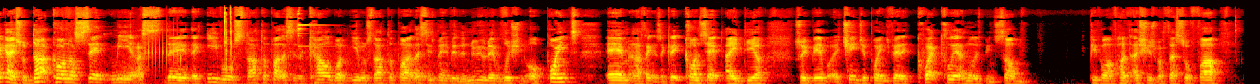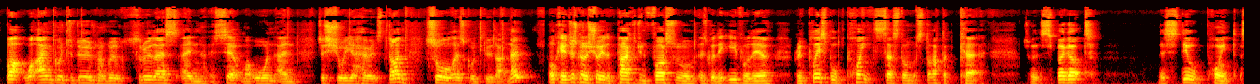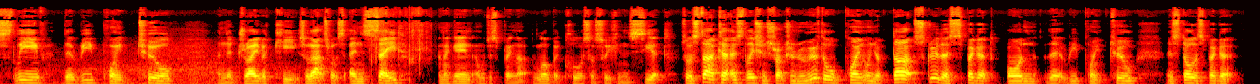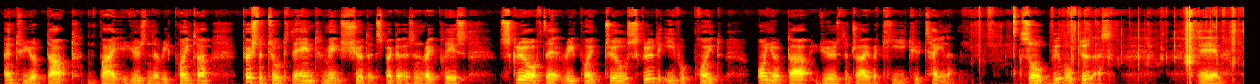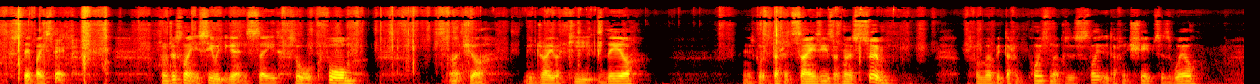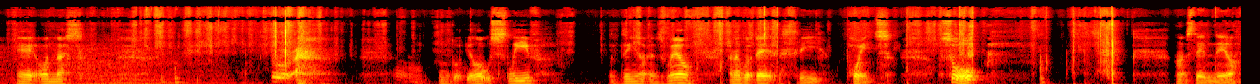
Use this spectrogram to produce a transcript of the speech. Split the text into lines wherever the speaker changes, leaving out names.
Right guys, so Darts Corner sent me a, the, the Evo starter pack. This is a Caliburn Evo starter pack. This is meant to be the new revolution of points. Um, and I think it's a great concept idea. So you'll be able to change your points very quickly. I know there's been some people have had issues with this so far. But what I'm going to do is I'm going to go through this and set up my own and just show you how it's done. So let's go do that now. Okay, I'm just going to show you the packaging first. So it's got the Evo there, replaceable point system starter kit. So it's spigot, the steel point sleeve, the repoint tool, and the driver key. So that's what's inside. And again, I will just bring that a little bit closer so you can see it. So the starter kit installation instructions, remove the old point on your dart, screw the spigot on the repoint tool, install the spigot into your dart by using the repointer. Push the tool to the end make sure that spigot is in the right place. Screw off the repoint tool, screw the Evo point on your dart, use the driver key to tighten it. So we will do this um, step by step. So I'm just letting you see what you get inside. So foam, that's your, your driver key there. And it's got different sizes. I'm going to assume from maybe different points in it because there's slightly different shapes as well uh, on this. You've got your little sleeve there as well and I've got the three points. So that's them there.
